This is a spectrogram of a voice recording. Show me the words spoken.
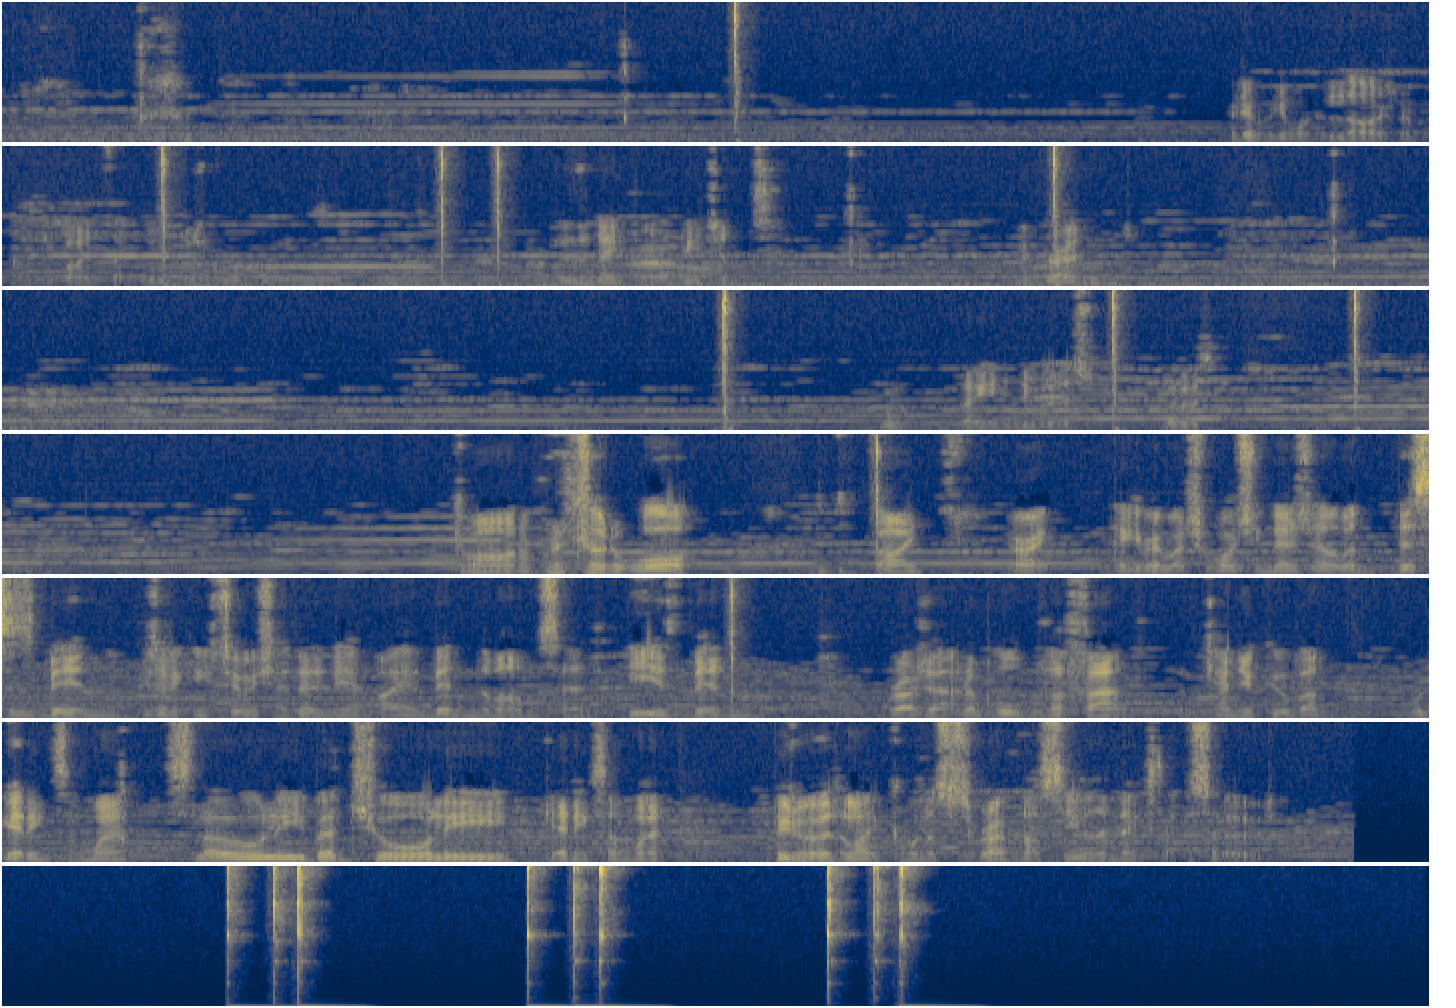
I don't really want a large number of concubines, that will just more problems. There's an 8 regent. My friend! With this. Come on, I want to go to war! Fine. Alright. Thank you very much for watching, ladies and gentlemen. This has been Crusader Kings 2 Shattered India. I have been the Marmoset. He has been Raja Anapul the Fat of Kanyakubja. We're getting somewhere. Slowly but surely getting somewhere. Please remember to like, comment, and subscribe, and I'll see you in the next episode.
